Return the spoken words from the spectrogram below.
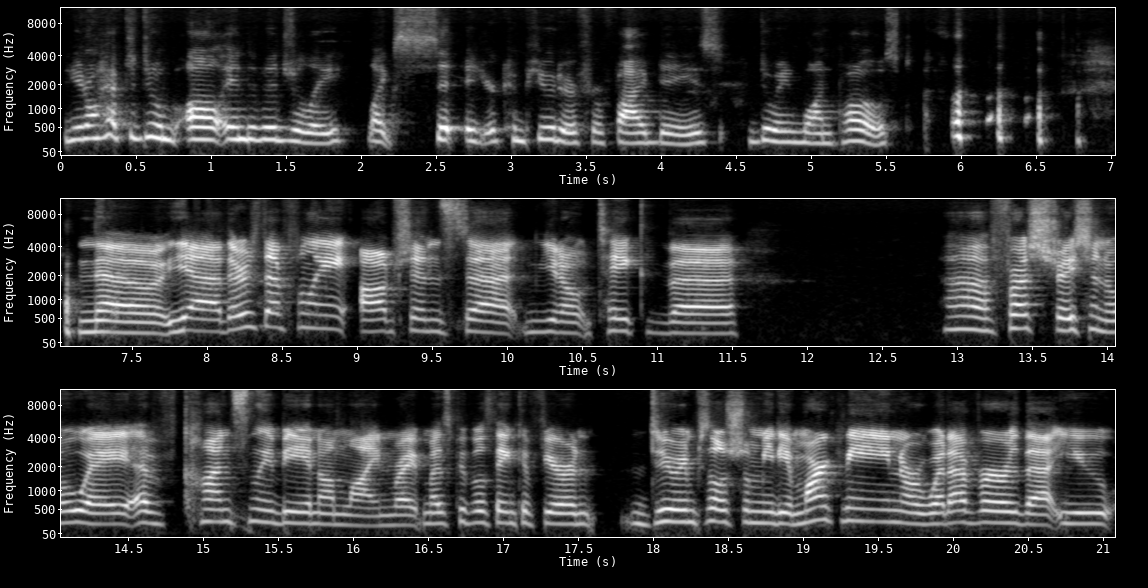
you don't have to do them all individually, like sit at your computer for five days doing one post. no, yeah, there's definitely options to, you know, take the uh, frustration away of constantly being online, right? Most people think if you're doing social media marketing or whatever, that you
